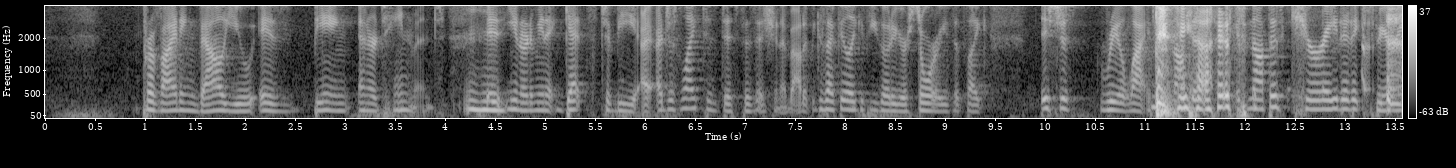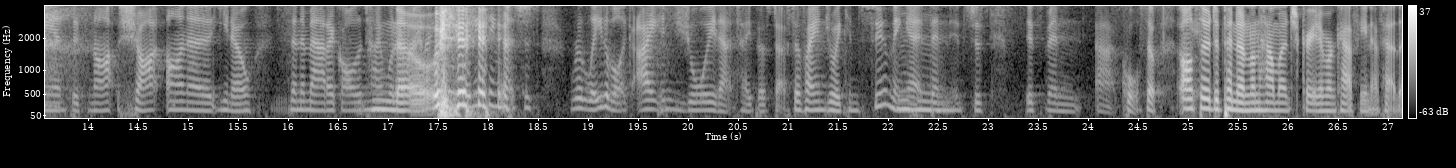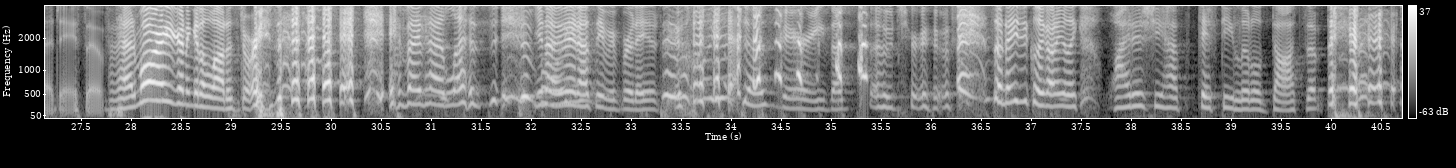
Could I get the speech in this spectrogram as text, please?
providing value is being entertainment. Mhm. It, you know what I mean? It gets to be. I, I just liked his disposition about it because I feel like if you go to your stories, it's like it's just real life. It's not, Yeah, this, it's- it's, not this curated experience. It's not shot on a you know cinematic all the time. Whatever. No. And I think if anything that's just relatable. Like I enjoy that type of stuff. So if I enjoy consuming it, then Mhm. it's just it's been uh, cool. So okay. Also dependent on how much kratom or caffeine I've had that day. So if I've had more, you're gonna get a lot of stories. if I've had less, you know, you may not see me for a day or the two. volume does vary. That's so true. So days you click on it, you're like, why does she have 50 little dots up there?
